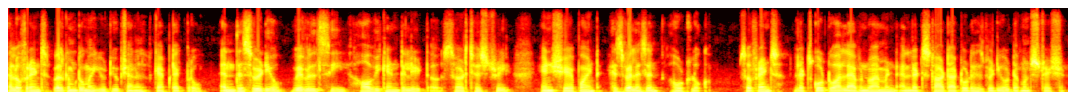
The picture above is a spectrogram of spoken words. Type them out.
Hello friends, welcome to my YouTube channel KapTechPro. In this video, we will see how we can delete search history in SharePoint as well as in Outlook. So friends, let's go to our lab environment and let's start our today's video demonstration.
